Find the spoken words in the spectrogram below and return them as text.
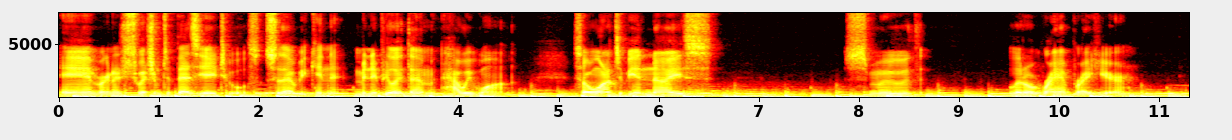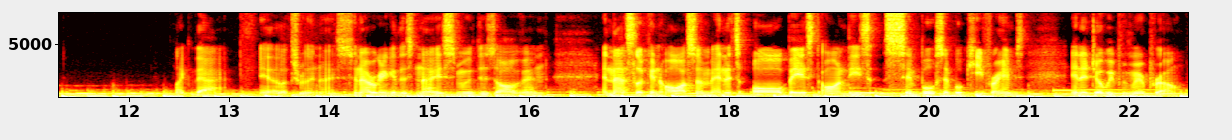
and we're gonna switch them to Bezier tools so that we can manipulate them how we want. So I want it to be a nice, smooth little ramp right here. Like that. Yeah, that looks really nice. So now we're gonna get this nice smooth dissolve in and that's looking awesome and it's all based on these simple simple keyframes in Adobe Premiere Pro.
